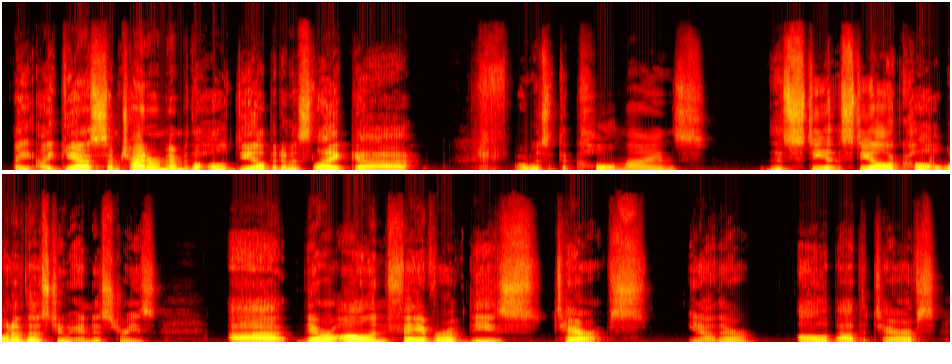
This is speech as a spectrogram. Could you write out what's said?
I, I guess I'm trying to remember the whole deal, but it was like, uh, or was it the coal mines, the steel, steel or coal, one of those two industries. Uh, they were all in favor of these tariffs. You know, they're all about the tariffs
